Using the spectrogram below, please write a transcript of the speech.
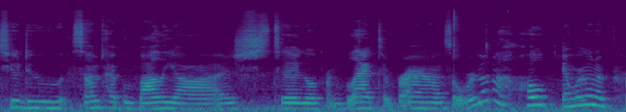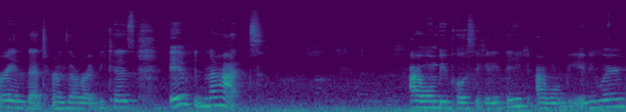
to do some type of balayage to go from black to brown. So we're gonna hope and we're gonna pray that that turns out right because if not, I won't be posting anything. I won't be anywhere.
